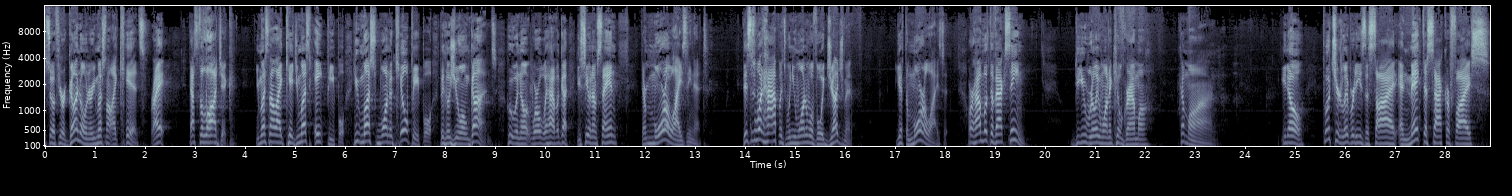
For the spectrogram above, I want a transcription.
so if you're a gun owner, you must not like kids, right? That's the logic. You must not like kids. You must hate people. You must want to kill people because you own guns. Who in the world would have a gun? You see what I'm saying? They're moralizing it. This is what happens when you want to avoid judgment. You have to moralize it. Or how about the vaccine? Do you really want to kill grandma? Come on. You know, put your liberties aside and make the sacrifice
